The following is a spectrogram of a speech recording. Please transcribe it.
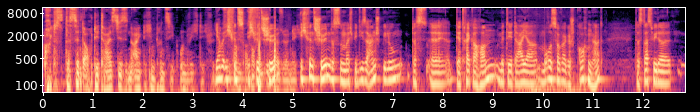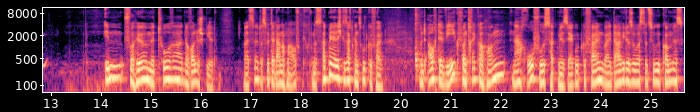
Ach, das, das sind auch Details, die sind eigentlich im Prinzip unwichtig. Für ja, aber ich finde es ich find's schön, persönlich. ich find's schön, dass zum Beispiel diese Anspielung, dass äh, der Trecker Hon mit der Daya Morosova gesprochen hat, dass das wieder im Verhör mit Tora eine Rolle spielt. Weißt du, das wird ja da nochmal aufgegriffen. Das hat mir ehrlich gesagt ganz gut gefallen. Und auch der Weg von Trecker Hon nach Rofus hat mir sehr gut gefallen, weil da wieder sowas dazugekommen ist.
